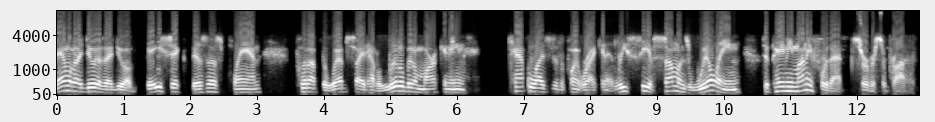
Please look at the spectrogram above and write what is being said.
Then what I do is I do a basic business plan, put up the website, have a little bit of marketing, capitalize it to the point where I can at least see if someone's willing to pay me money for that service or product.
